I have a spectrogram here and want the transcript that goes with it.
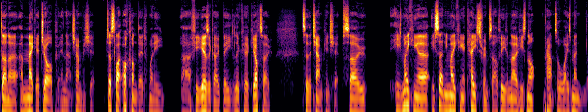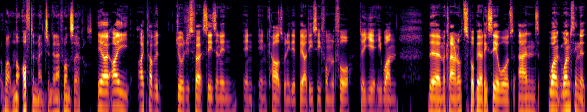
done a, a mega job in that championship, just like Ocon did when he uh, a few years ago beat Luca Ghiotto to the championship. So he's making a he's certainly making a case for himself, even though he's not perhaps always meant well, not often mentioned in F1 circles. Yeah, I I covered George's first season in, in, in cars when he did BRDC Formula Four, the year he won the McLaren Autosport BRDC Awards, and one one thing that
